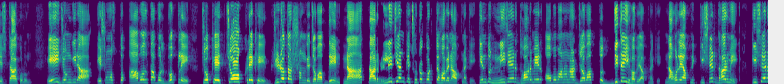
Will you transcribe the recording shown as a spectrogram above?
চেষ্টা করুন। এই জঙ্গিরা এ সমস্ত আবল তাবল বকলে চোখে চোখ রেখে দৃঢ়তার সঙ্গে জবাব দিন। না, তার রিলিজিয়ানকে ছোট করতে হবে না আপনাকে, কিন্তু নিজের ধর্মের অবমাননার জবাব তো দিতেই হবে আপনাকে। না হলে আপনি কিসের ধার্মিক? কিসের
